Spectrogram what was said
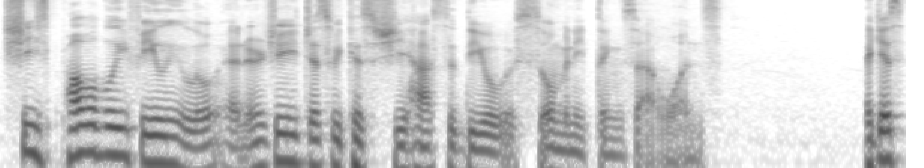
she's probably feeling low energy just because she has to deal with so many things at once. I guess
